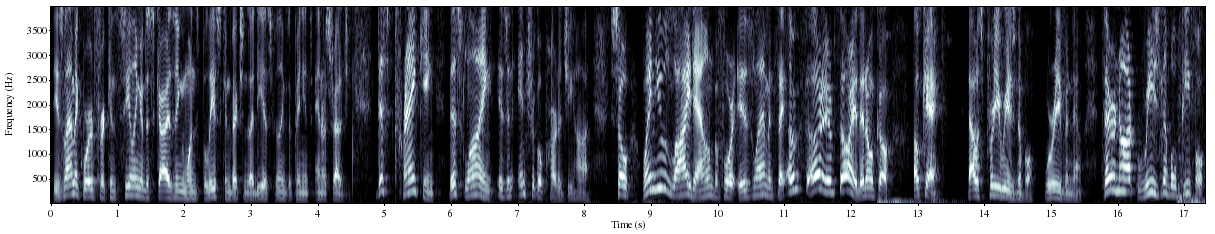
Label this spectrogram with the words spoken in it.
the Islamic word for concealing or disguising one's beliefs, convictions, ideas, feelings, opinions, and or strategy. This pranking, this lying, is an integral part of jihad. So when you lie down before Islam and say, I'm sorry, I'm sorry, they don't go, okay, that was pretty reasonable. We're even now. They're not reasonable people.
